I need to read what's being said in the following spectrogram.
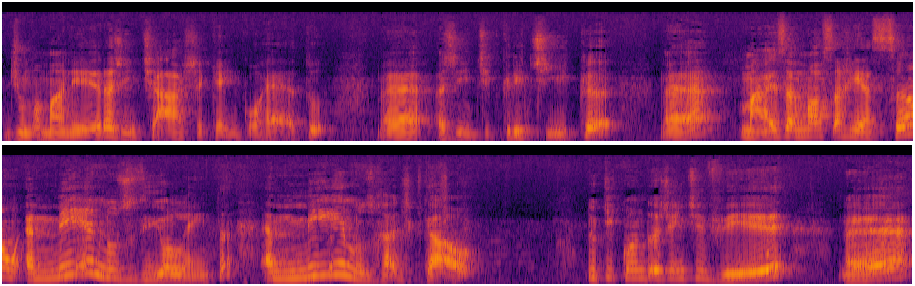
de uma maneira, a gente acha que é incorreto, né, a gente critica, né? mas a nossa reação é menos violenta, é menos radical do que quando a gente vê né,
